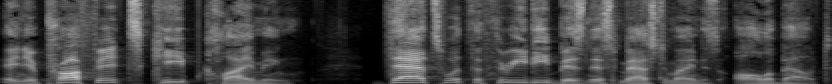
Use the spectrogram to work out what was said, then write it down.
and your profits keep climbing. That's what the 3D Business Mastermind is all about.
